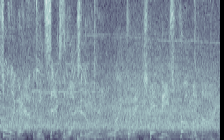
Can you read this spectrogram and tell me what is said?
Sort of like what happens when Saxton walks into a ring. Right to the kidneys from behind.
